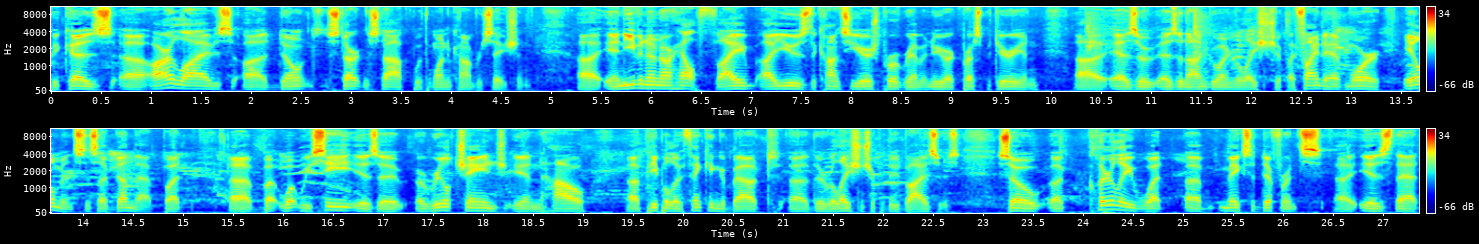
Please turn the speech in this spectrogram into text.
because uh, our lives uh, don't start and stop with one conversation. Uh, and even in our health, I, I use the concierge program at New York Presbyterian uh, as, a, as an ongoing relationship. I find I have more ailments since I've done that, but, uh, but what we see is a, a real change in how uh, people are thinking about uh, their relationship with the advisors. So uh, clearly, what uh, makes a difference uh, is that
